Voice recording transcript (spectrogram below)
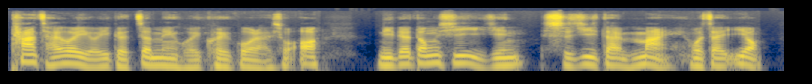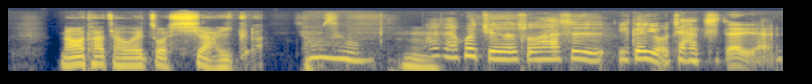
他才会有一个正面回馈过来说，哦，你的东西已经实际在卖或在用，然后他才会做下一个这样子，嗯，他才会觉得说他是一个有价值的人。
